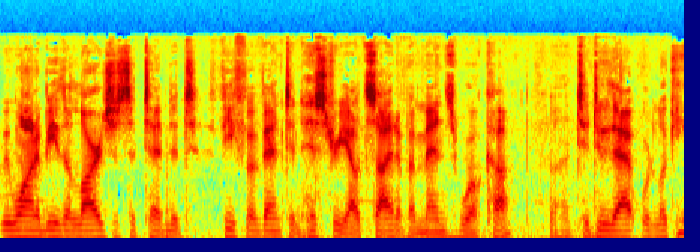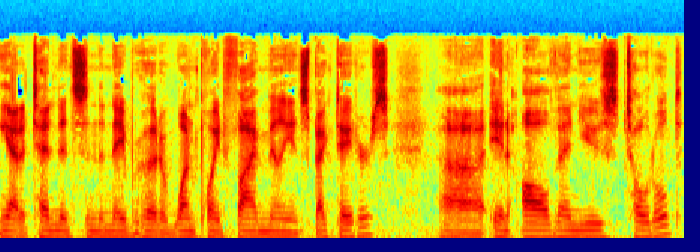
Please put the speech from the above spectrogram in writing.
We want to be the largest attended FIFA event in history outside of a men's World Cup. Uh, to do that, we're looking at attendance in the neighborhood of 1.5 million spectators uh, in all venues totaled,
